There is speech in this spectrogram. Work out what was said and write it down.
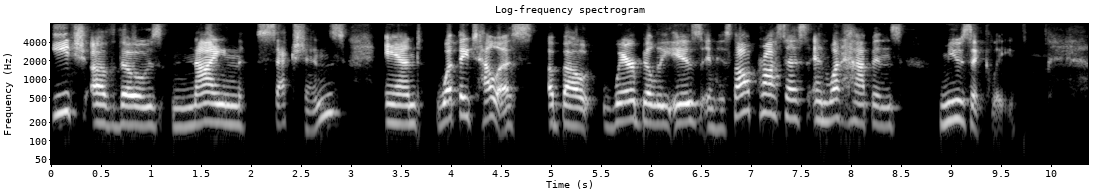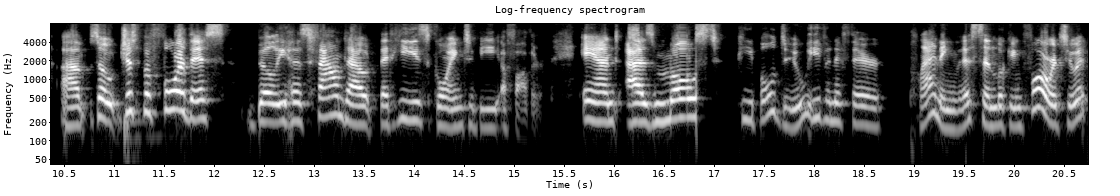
each of those nine sections and what they tell us about where Billy is in his thought process and what happens musically. Um, so just before this, Billy has found out that he's going to be a father. And as most people do, even if they're planning this and looking forward to it,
